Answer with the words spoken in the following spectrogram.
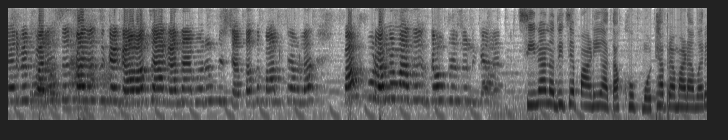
गरबी परिस्थिती माझ्या काय गावात जागा नाही म्हणून मी शेतात माल ठेवला. पाच पुरानं माझं गाव भिजून सीना नदीचे पाणी आता खूप मोठ्या प्रमाणावर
